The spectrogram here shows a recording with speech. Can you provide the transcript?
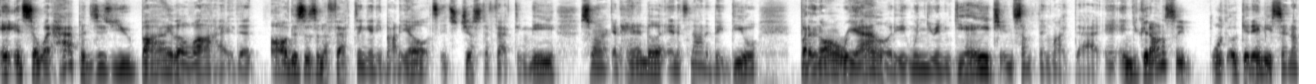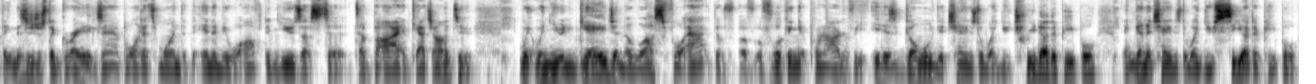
And, and so what happens is you buy the lie that oh, this isn't affecting anybody else; it's just affecting me, so I can handle it, and it's not a big deal. But in all reality, when you engage in something like that, and, and you could honestly look, look at any sin, I think this is just a great example, and it's one that the enemy will often use us to, to buy and catch on to. When, when you engage in the lustful act of, of, of looking at pornography, it is going to change the way you treat other people and going to change the way you see other people,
